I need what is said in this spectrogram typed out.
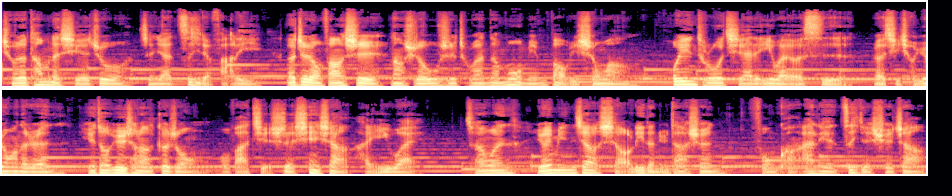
求得他们的协助，增加自己的法力。而这种方式让许多巫师突然的莫名暴毙身亡，或因突如其来的意外而死。而祈求愿望的人也都遇上了各种无法解释的现象和意外。传闻有一名叫小丽的女大生。疯狂暗恋自己的学长，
